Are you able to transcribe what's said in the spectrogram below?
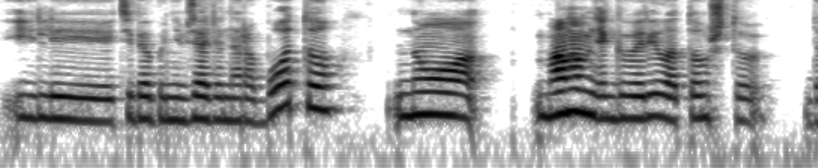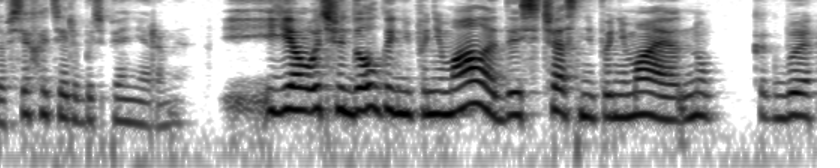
или тебя бы не взяли на работу, но мама мне говорила о том, что да все хотели быть пионерами. И я очень долго не понимала, да и сейчас не понимаю, ну, как бы,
